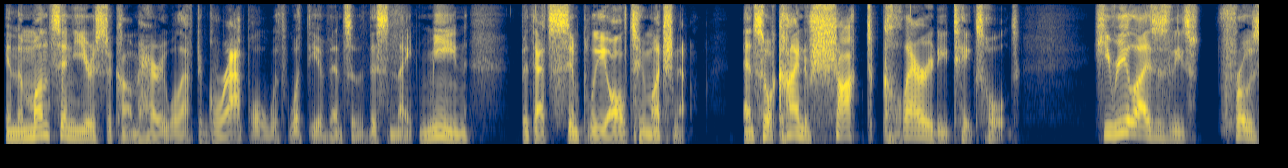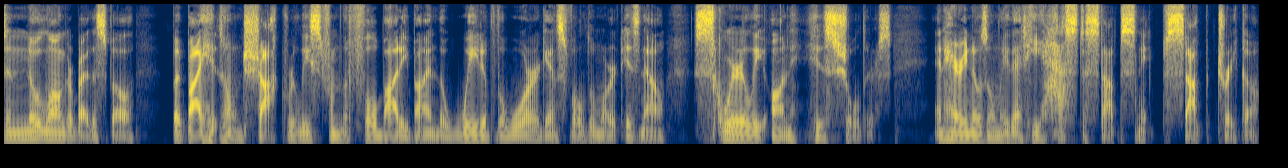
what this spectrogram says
In the months and years to come, Harry will have to grapple with what the events of this night mean, but that's simply all too much now. And so a kind of shocked clarity takes hold. He realizes that he's frozen no longer by the spell, but by his own shock, released from the full body bind. The weight of the war against Voldemort is now squarely on his shoulders. and Harry knows only that he has to stop Snape, stop Draco,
